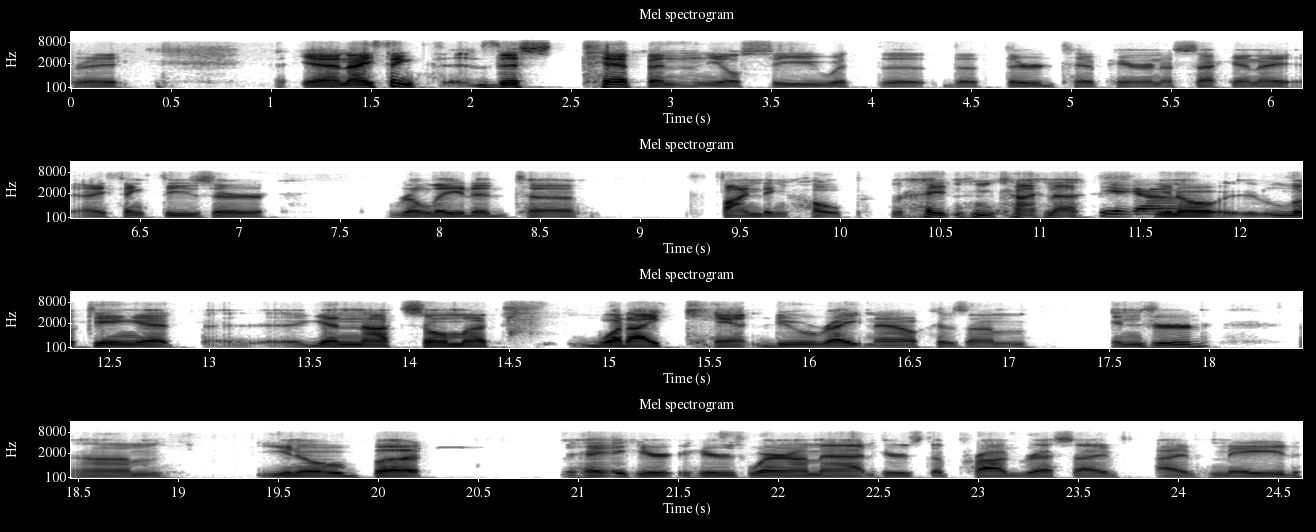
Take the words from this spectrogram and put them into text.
Right. Yeah, and I think this tip, and you'll see with the the third tip here in a second. I I think these are related to finding hope, right? And kind of, yeah. you know, looking at, again, not so much what I can't do right now because I'm injured, um, you know, but hey, here, here's where I'm at. Here's the progress I've, I've made.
